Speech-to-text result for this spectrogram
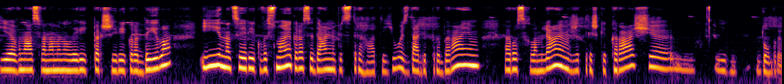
Є в нас вона минулий рік, перший рік родила. І на цей рік весною якраз ідеально підстригати. І ось далі прибираємо, розхламляємо вже трішки краще. І добре,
